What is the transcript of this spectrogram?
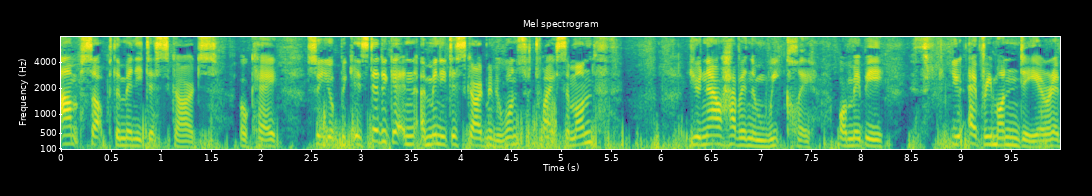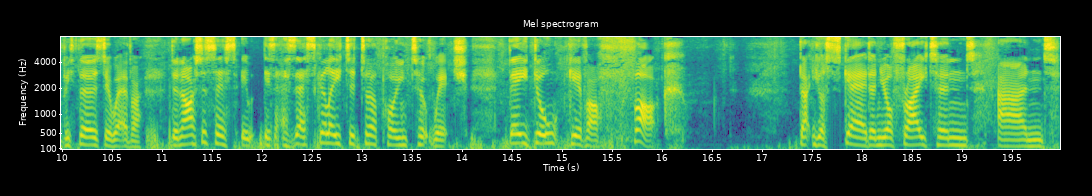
amps up the mini discards. Okay, so you'll be, instead of getting a mini discard maybe once or twice a month, you're now having them weekly or maybe every Monday or every Thursday or whatever. The narcissist is, has escalated to a point at which they don't give a fuck that you're scared and you're frightened and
